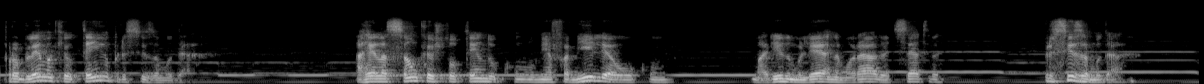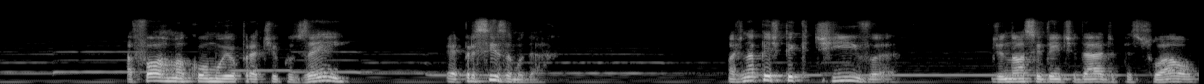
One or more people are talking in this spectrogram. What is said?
O problema que eu tenho precisa mudar. A relação que eu estou tendo com minha família ou com marido, mulher, namorado, etc., precisa mudar. A forma como eu pratico Zen é, precisa mudar. Mas na perspectiva de nossa identidade pessoal,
